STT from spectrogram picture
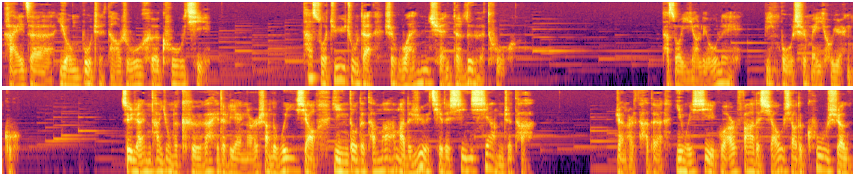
孩子永不知道如何哭泣，他所居住的是完全的乐土，他所以要流泪。并不是没有缘故。虽然他用了可爱的脸儿上的微笑，引逗得他妈妈的热切的心向着他，然而，他的因为细过而发的小小的哭声，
